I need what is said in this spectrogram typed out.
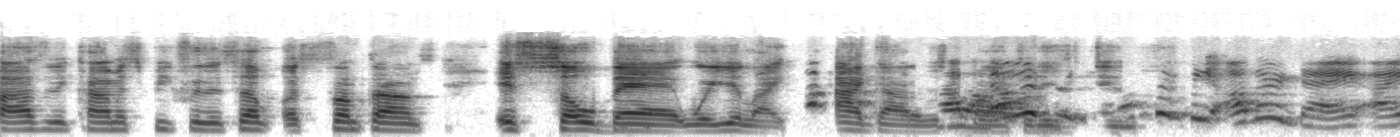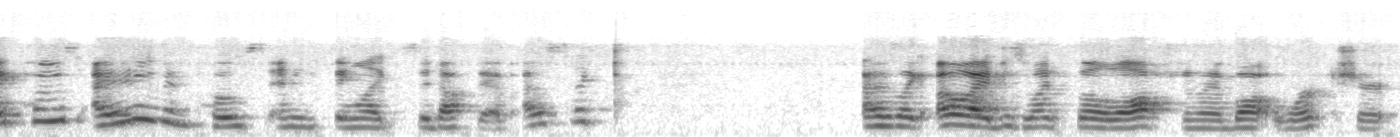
positive comments speak for themselves or sometimes it's so bad where you're like i gotta oh, respond That to this dude like the other day. I post. I didn't even post anything like seductive. I was like, I was like, oh, I just went to the loft and I bought work shirts.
